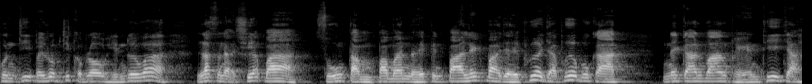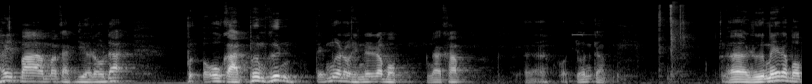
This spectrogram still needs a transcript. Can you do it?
คนที่ไปร่วมทริปกับเราเห็นด้วยว่า ลักษณะเชื้อปลาสูงต่ำประมาณไหนเป็นปลาเล็กปลาใหญ่เพื่อจะเพิ่มโอกาส ในการวางแผนที่จะให้ปลามากัดเหยื่อเราได้โอกาสเพิ่มขึ้น แต่เมื่อเราเห็นในระบบนะครับกดย้อนกลับหรือแม้ระบบ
